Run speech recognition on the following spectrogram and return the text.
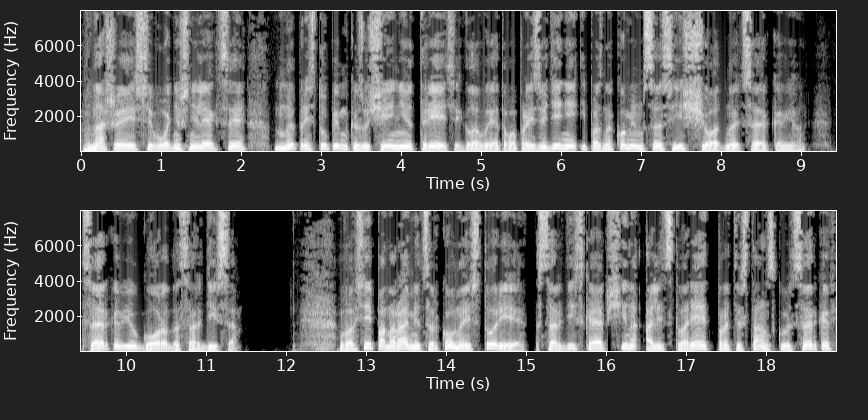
В нашей сегодняшней лекции мы приступим к изучению третьей главы этого произведения и познакомимся с еще одной церковью — церковью города Сардиса. Во всей панораме церковной истории сардийская община олицетворяет протестантскую церковь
